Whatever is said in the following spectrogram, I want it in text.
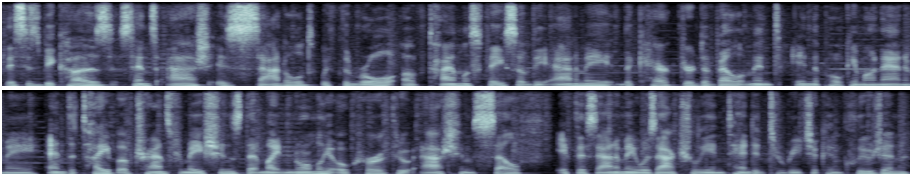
This is because, since Ash is saddled with the role of timeless face of the anime, the character development in the Pokemon anime, and the type of transformation transformations that might normally occur through Ash himself if this anime was actually intended to reach a conclusion,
